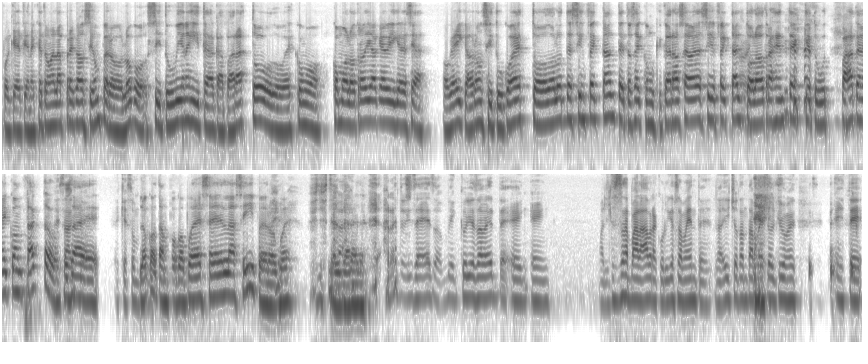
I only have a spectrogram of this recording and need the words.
porque tienes que tomar la precaución, pero loco, si tú vienes y te acaparas todo, es como, como el otro día que vi que decía, Ok, cabrón, si tú coges todos los desinfectantes, entonces ¿con qué carajo se va a desinfectar toda la otra gente que tú vas a tener contacto? O sea, es que son... Loco, tampoco puede ser así, pero pues... ahora tú dices eso, bien curiosamente, en, en maldita esa palabra, curiosamente, la he dicho tantas veces últimamente. Este,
